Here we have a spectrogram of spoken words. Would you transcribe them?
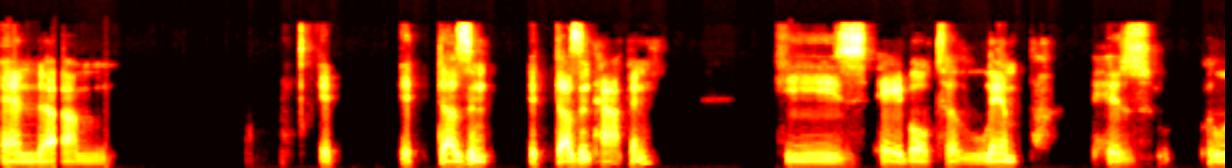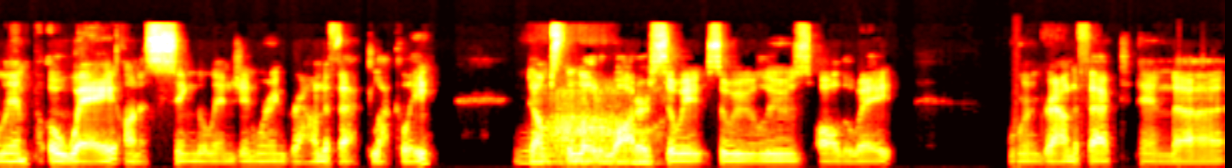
and um, it it doesn't it doesn't happen. He's able to limp his limp away on a single engine. We're in ground effect, luckily. Dumps the load of water, so we so we lose all the weight. we're in ground effect, and uh,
